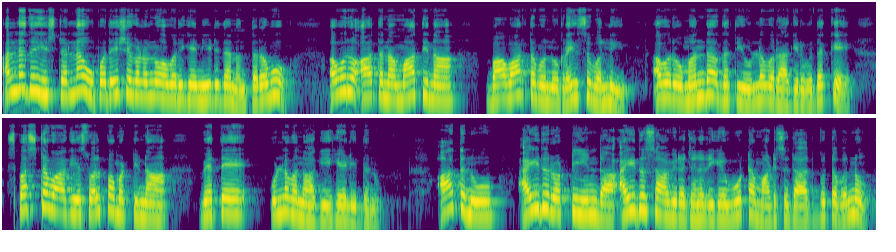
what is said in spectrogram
ಅಲ್ಲದೆ ಇಷ್ಟೆಲ್ಲ ಉಪದೇಶಗಳನ್ನು ಅವರಿಗೆ ನೀಡಿದ ನಂತರವೂ ಅವರು ಆತನ ಮಾತಿನ ಭಾವಾರ್ಥವನ್ನು ಗ್ರಹಿಸುವಲ್ಲಿ ಅವರು ಮಂದಗತಿಯುಳ್ಳವರಾಗಿರುವುದಕ್ಕೆ ಸ್ಪಷ್ಟವಾಗಿ ಸ್ವಲ್ಪ ಮಟ್ಟಿನ ವ್ಯತೆ ಉಳ್ಳವನಾಗಿ ಹೇಳಿದ್ದನು. ಆತನು ಐದು ರೊಟ್ಟಿಯಿಂದ ಐದು ಸಾವಿರ ಜನರಿಗೆ ಊಟ ಮಾಡಿಸಿದ ಅದ್ಭುತವನ್ನು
